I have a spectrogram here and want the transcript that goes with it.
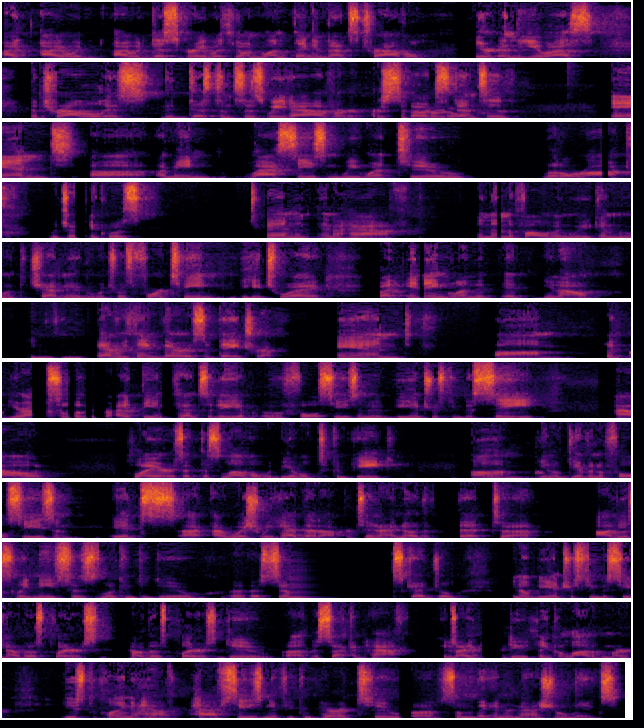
I, I would I would disagree with you on one thing, and that's travel. Here in the U.S., the travel is the distances we have are, are so Brutal. extensive. And uh, I mean, last season we went to Little Rock, which I think was 10 and a half. And then the following weekend we went to Chattanooga, which was 14 each way. But in England, it, it you know, everything there is a day trip. And, um, but you're absolutely right. The intensity of, of a full season, it would be interesting to see how players at this level would be able to compete, um, you know, given a full season. It's, I, I, wish we had that opportunity. I know that, that, uh, obviously NISA is looking to do a, a similar schedule. You know, it'll be interesting to see how those players, how those players do uh, the second half. Because I do think a lot of them are used to playing a half half season if you compare it to uh, some of the international leagues.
